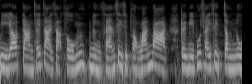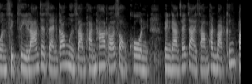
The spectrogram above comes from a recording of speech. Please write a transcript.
มียอดการใช้จ่ายสะสม 142 ล้านบาท โดยมีผู้ใช้สิทธิ์จำนวน 14 793,502 คน เป็นการใช้จ่าย 3,000 บาทขึ้นไป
